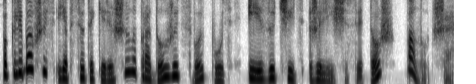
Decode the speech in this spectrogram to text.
Поколебавшись, я все-таки решила продолжить свой путь и изучить жилище святош получше.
